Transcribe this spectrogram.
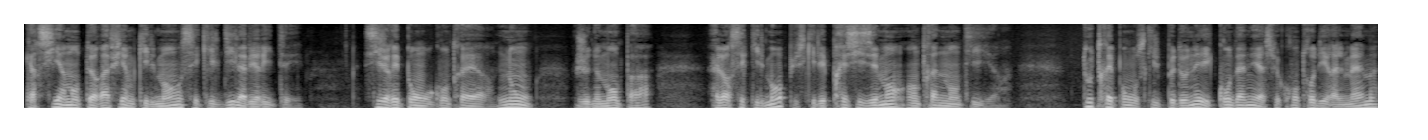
car si un menteur affirme qu'il ment, c'est qu'il dit la vérité. S'il répond au contraire non, je ne mens pas, alors c'est qu'il ment puisqu'il est précisément en train de mentir. Toute réponse qu'il peut donner est condamnée à se contredire elle-même,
